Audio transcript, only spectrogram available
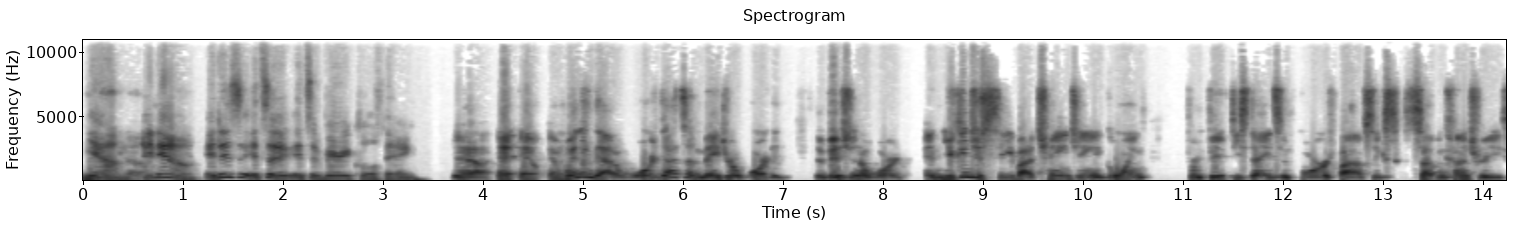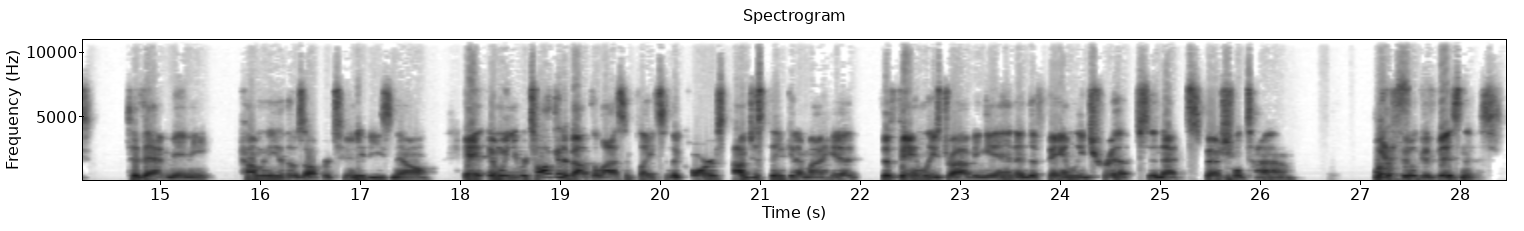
Yeah, you know? I know it is. It's a it's a very cool thing. Yeah, and, and, and winning that award, that's a major award. And the Vision Award. And you can just see by changing and going from 50 states and four, five, six, seven countries to that many, how many of those opportunities now? And, and when you were talking about the license plates in the cars, I'm just thinking in my head the families driving in and the family trips and that special time. What yes. a feel good business.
